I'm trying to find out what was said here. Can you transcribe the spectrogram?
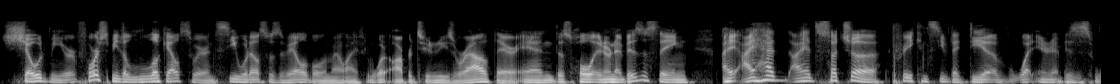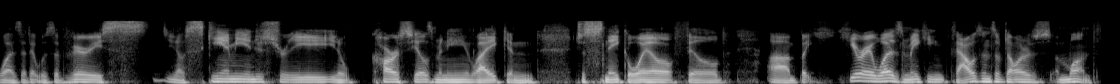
showed me or forced me to look elsewhere and see what else was available in my life and what opportunities were out there. And this whole internet business thing, I, I had I had such a preconceived idea of what internet business was that it was a very you know scammy industry, you know, car salesman like and just snake oil filled. Um, but here I was making thousands of dollars a month,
